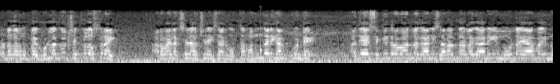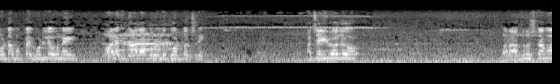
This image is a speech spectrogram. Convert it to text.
రెండు వందల ముప్పై గుడ్లకు చెక్కులు వస్తున్నాయి. అరవై లక్షలే వచ్చినాయి సార్ మొత్తం అందరి కలుపుకుంటే. అదే సికింద్రాబాద్లో కానీ సనత్ నగర్లో కానీ నూట యాభై నూట ముప్పై గుడ్లే ఉన్నాయి. వాళ్ళకి దాదాపు రెండు కోట్లు వచ్చినాయి. అచ్చా ఈరోజు మన అదృష్టమా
